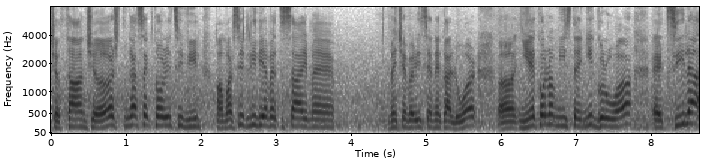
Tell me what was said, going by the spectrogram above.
që thanë që është nga sektori civil, pavarësisht lidhjeve të saj me me qeverisjen e kaluar, një ekonomiste, një grua, e cila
